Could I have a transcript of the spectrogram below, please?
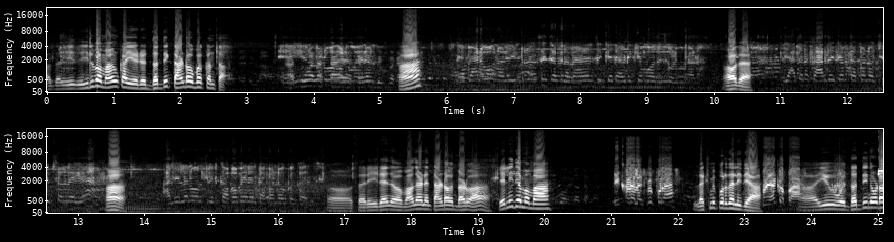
ಅದು ಇಲ್ವಾ ಮಾವಿನಕಾಯಿ ದದ್ದಿಗೆ ತಗೊಂಡೋಗ್ಬೇಕಂತ ಹೌದಾ? ಹಾ. ಅಲ್ಲೆಲ್ಲ ಒಂದು ಪ್ಲೇಟ್ ಕಬಾಬ್ ಏನೇನು ತಗೊಂಡು ಹೋಗ್ಬೇಕಾದ್ರೆ. ಆ, ಸರಿ ಇದೇನು ಮಾವಿನ ಹಣ್ಣು ತಗೊಂಡೋಗೋದು ಬೇಡವಾ? ಎಲ್ಲಿದೆ ಮಾಮ? ಈ ಕಡೆ ಲಕ್ಷ್ಮೀಪುರ. ಲಕ್ಷ್ಮೀಪುರದಲ್ಲಿದ್ಯಾ? ಯಾಕಪ್ಪ? ಆ, ಇವು ದದ್ದಿ ನೋಡೋ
